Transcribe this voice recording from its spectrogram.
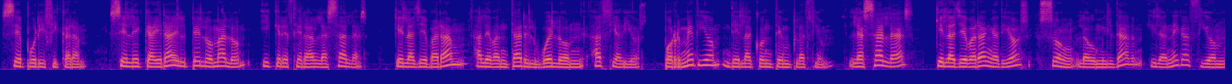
se purificará. Se le caerá el pelo malo y crecerán las alas, que la llevarán a levantar el vuelo hacia Dios por medio de la contemplación. Las alas que la llevarán a Dios son la humildad y la negación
